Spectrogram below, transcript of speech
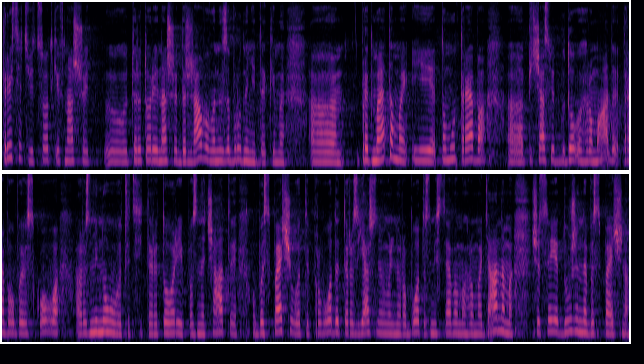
30% нашої території нашої держави вони забруднені такими е, предметами, і тому треба е, під час відбудови громади треба обов'язково розміновувати ці території, позначати, обезпечувати, проводити роз'яснювальну роботу з місцевими громадянами, що це є дуже небезпечно,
